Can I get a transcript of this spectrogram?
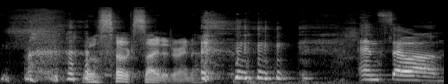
We're so excited right now. And so um,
